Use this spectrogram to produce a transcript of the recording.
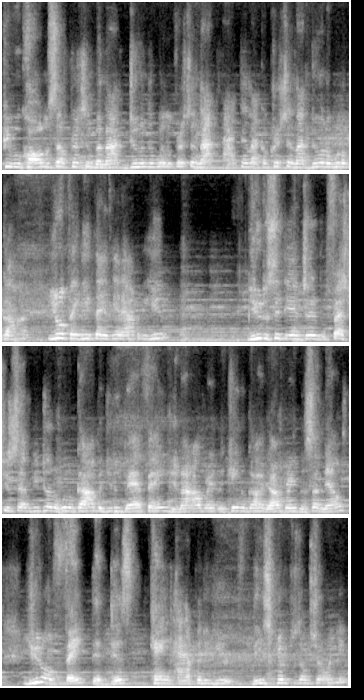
People who call themselves Christians but not doing the will of Christian, not acting like a Christian, not doing the will of God. You don't think these things can happen to you? You to sit there and to profess yourself, you're doing the will of God, but you do bad things, you're not operating in the kingdom of God, you're operating in something else. You don't think that this can't happen to you? These scriptures I'm showing you?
